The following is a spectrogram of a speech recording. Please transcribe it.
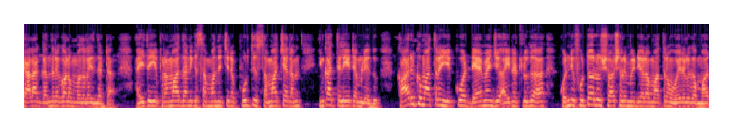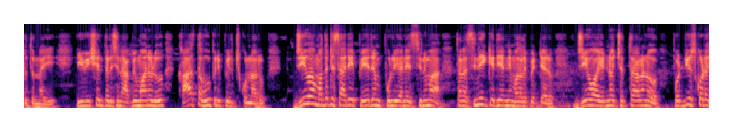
చాలా గందరగోళం మొదలైందట. అయితే ఈ ప్రమాదానికి సంబంధించిన పూర్తి సమాచారం ఇంకా తెలియటం లేదు. కారుకు మాత్రం ఎక్కువ డ్యామేజ్ అయినట్లుగా కొన్ని ఫోటోలు సోషల్ మీడియాలో మాత్రం వైరల్గా మారుతున్నాయి. ఈ విషయం తెలిసిన అభిమానులు కాస్త ఊపిరి పీల్చుకున్నారు. జీవ మొదటిసారి పేరెం పులి అనే సినిమా తన సినీ కెరియర్ని మొదలుపెట్టారు. జీవ ఎన్నో చిత్రాలను ప్రొడ్యూస్ కూడా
